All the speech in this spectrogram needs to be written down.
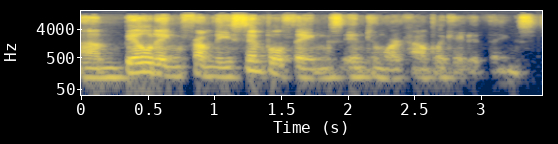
um, building from these simple things into more complicated things.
